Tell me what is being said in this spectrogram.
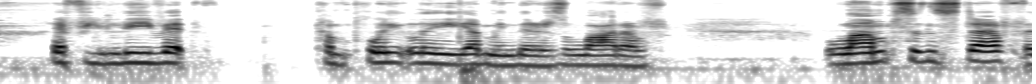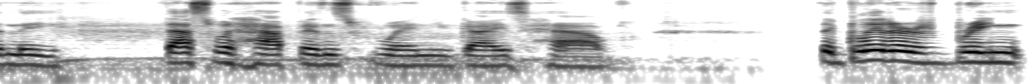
if you leave it completely, I mean, there's a lot of lumps and stuff, and they that's what happens when you guys have the glitters bring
